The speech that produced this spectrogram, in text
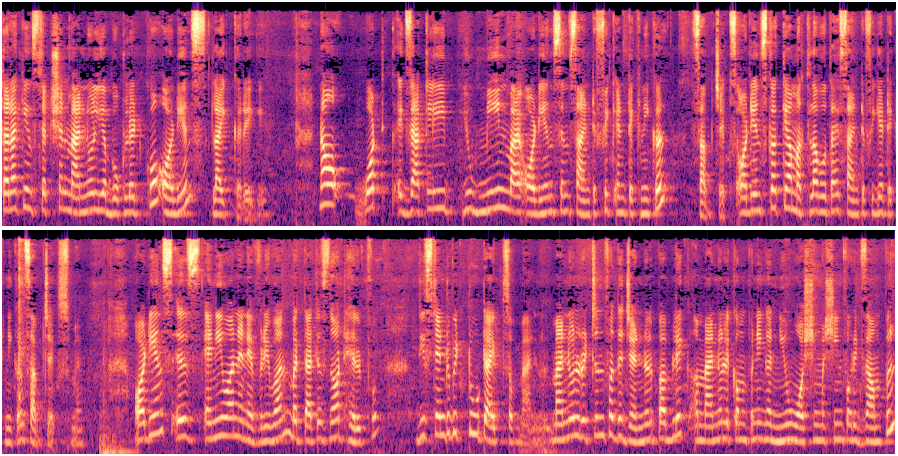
तरह की इंस्ट्रक्शन मैनुअल या बुकलेट को ऑडियंस लाइक करेगी। Now, what exactly you mean by audience in scientific and technical? Subjects audience का क्या मतलब होता है साइंटिफिक या टेक्निकल सब्जेक्ट्स में? Audience is anyone and everyone but that is not helpful this tend to be two types of manual manual written for the general public a manual company का new washing machine for example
